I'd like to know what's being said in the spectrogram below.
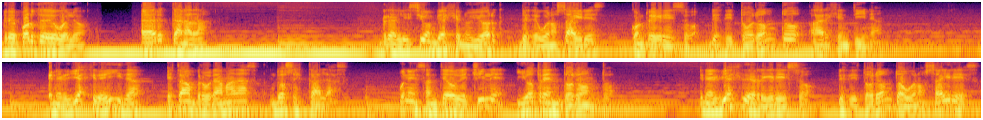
Reporte de vuelo. Air Canada. Realicé un viaje a New York desde Buenos Aires con regreso desde Toronto a Argentina. En el viaje de ida estaban programadas dos escalas, una en Santiago de Chile y otra en Toronto. En el viaje de regreso desde Toronto a Buenos Aires,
